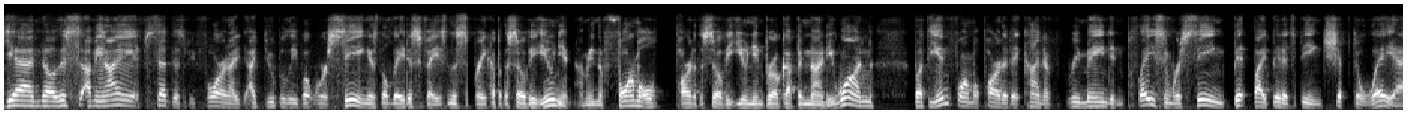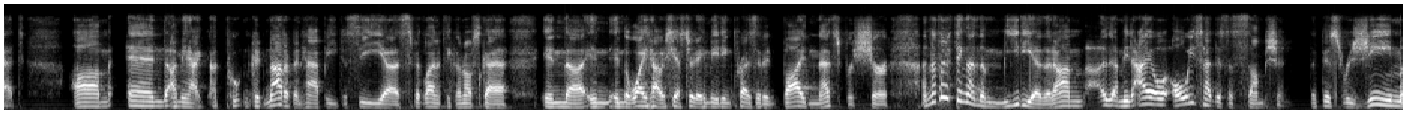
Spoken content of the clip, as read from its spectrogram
Yeah, no, this, I mean, I have said this before, and I, I, do believe what we're seeing is the latest phase in this breakup of the Soviet Union. I mean, the formal part of the Soviet Union broke up in 91, but the informal part of it kind of remained in place, and we're seeing bit by bit it's being chipped away at. Um, and I mean, I, Putin could not have been happy to see uh, Svetlana Tikhanovskaya in, uh, in in the White House yesterday meeting President Biden. That's for sure. Another thing on the media that I'm, I mean, I always had this assumption that this regime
